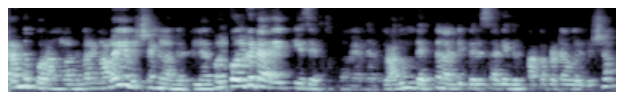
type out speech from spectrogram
இறந்து போறாங்களா? அந்த மாதிரி நிறைய விஷயங்கள் அங்க இருக்கு இல்லையா? கொல்கட்டா ரேப் கேஸ் எடுத்துக்கோங்க அந்த இடத்துல. அதுவும் டெத் பெனால்ட்டி பெருசாக எதிர்பார்க்கப்பட்ட ஒரு விஷயம்.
